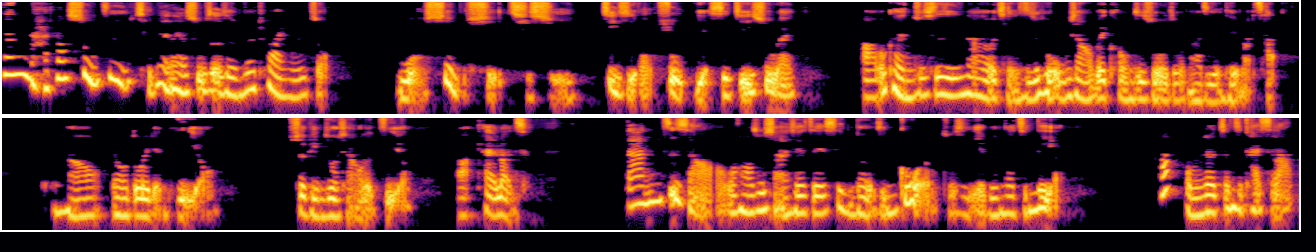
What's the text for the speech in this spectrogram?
但拿掉数字前面那个数字的时候，你就突然有一种，我是不是其实既是偶数也是奇数嘞？啊，我可能就是那时候潜意识就是我不想要被控制，说我那几天可以买菜，然后让我多一点自由，水瓶座想要的自由啊，开始乱扯。但至少往好处想一些，这些事情都已经过了，就是也不用再经历了。好我们就正式开始啦。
